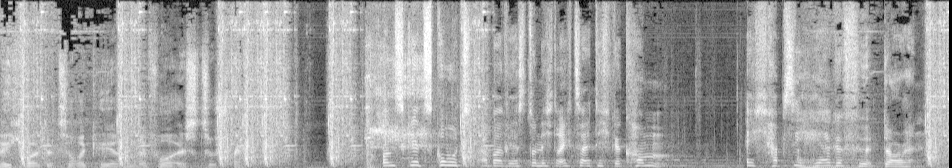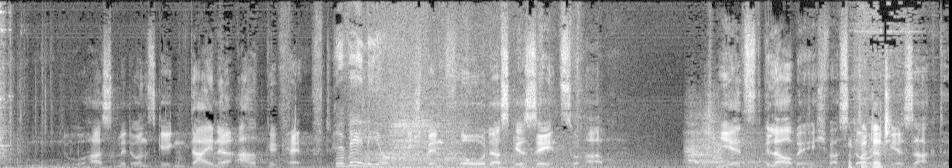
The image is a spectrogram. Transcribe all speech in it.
Ich wollte zurückkehren, bevor es zu spät ist. Uns geht's gut, aber wärst du nicht rechtzeitig gekommen? Ich hab sie hergeführt, Doran. Du hast mit uns gegen deine Art gekämpft. Revelio. Ich bin froh, das gesehen zu haben. Jetzt glaube ich, was das? mir sagte.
